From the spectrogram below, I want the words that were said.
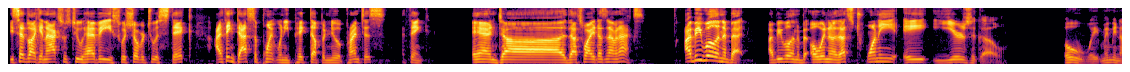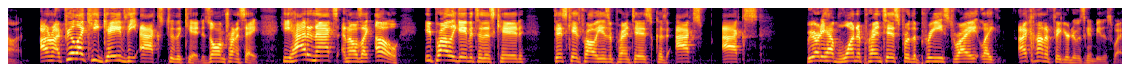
He said like an axe was too heavy. He switched over to a stick. I think that's the point when he picked up a new apprentice. I think and uh, that's why he doesn't have an axe. I'd be willing to bet. I'd be willing to bet. Oh wait, no, that's 28 years ago. Oh, wait, maybe not. I don't know. I feel like he gave the axe to the kid, is all I'm trying to say. He had an axe, and I was like, oh, he probably gave it to this kid. This kid's probably his apprentice, because axe, axe. We already have one apprentice for the priest, right? Like, I kind of figured it was going to be this way.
